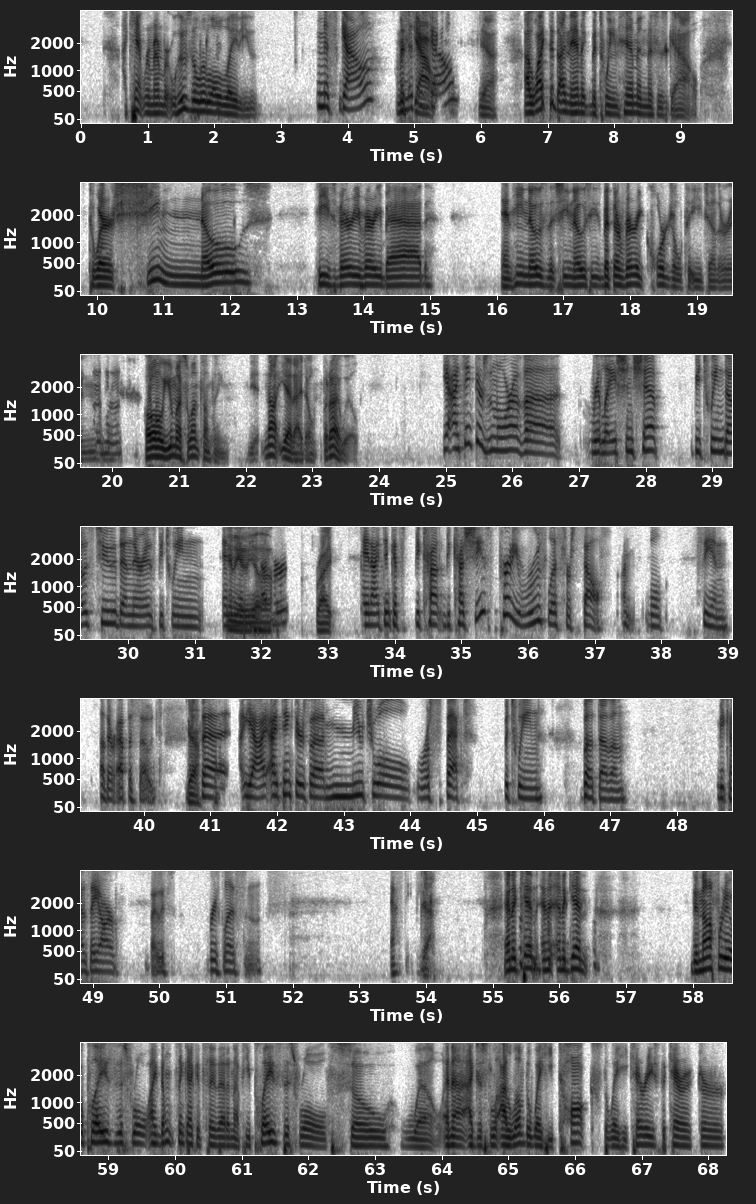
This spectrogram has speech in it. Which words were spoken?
I can't remember who's the little old lady. Miss or Miss. Gao. Gao. Yeah. I like the dynamic between him and Mrs. Gao to where she knows he's very, very bad. And he knows that she knows he's, but they're very cordial to each other. And, Mhm. oh, you must want something. Not yet, I don't, but I will. Yeah, I think there's more of a relationship between those two than there is between any, Any of the other- others. Right. And I think it's because because she's pretty ruthless herself. I'm, we'll see in other episodes. Yeah. But yeah, I, I think there's a mutual respect between both of them because they are both ruthless and nasty. people. Yeah. And again, and, and again, D'Onofrio plays this role. I don't think I could say that enough. He plays this role so well, and I, I just I love the way he talks, the way he carries the character.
